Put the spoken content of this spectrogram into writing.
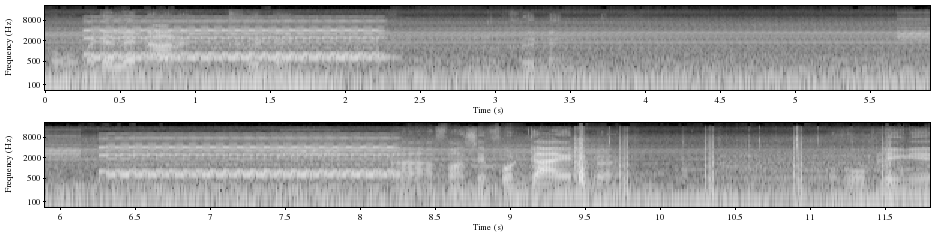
โอ้ไม่ได้เล่นนานอะคืนหนึ่งคืนหนึ่งอ่าฟังเสียงโฟนกายกันดีกว่าโอ้โหเพลงนี้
